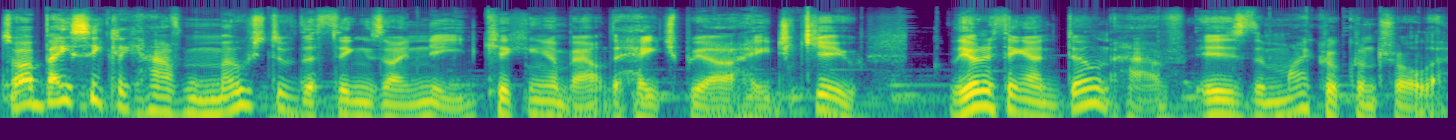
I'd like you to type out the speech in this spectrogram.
So I basically have most of the things I need kicking about the HBR HQ. The only thing I don't have is the microcontroller,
